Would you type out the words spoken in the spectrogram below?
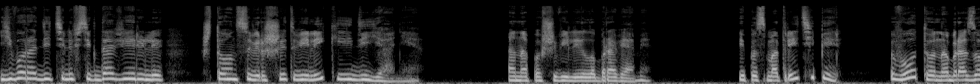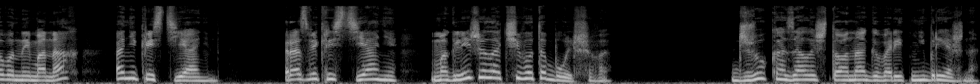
его родители всегда верили, что он совершит великие деяния. Она пошевелила бровями. И посмотри теперь, вот он образованный монах, а не крестьянин. Разве крестьяне могли желать чего-то большего? Джо казалось, что она говорит небрежно,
